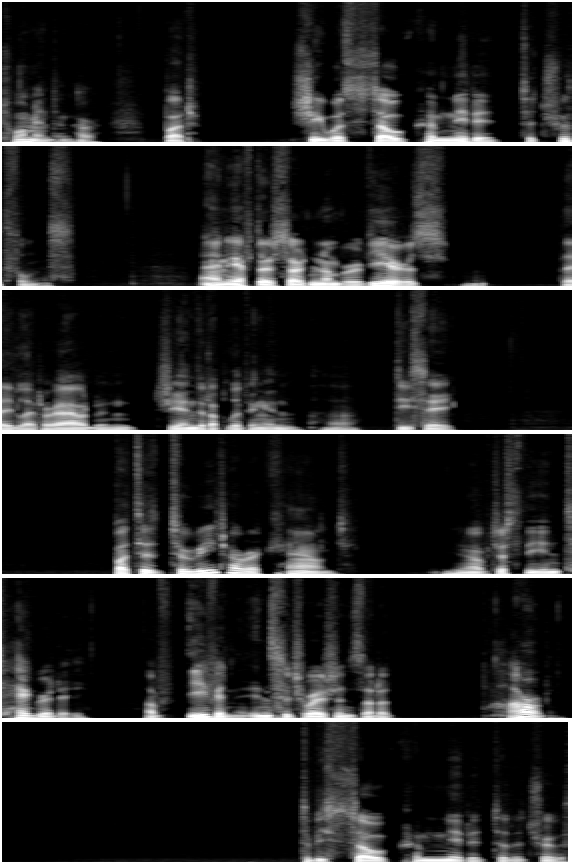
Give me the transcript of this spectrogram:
tormenting her. But she was so committed to truthfulness. And after a certain number of years, they let her out and she ended up living in uh, DC. But to, to read her account, you know, of just the integrity of even in situations that are horrible, to be so committed to the truth.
